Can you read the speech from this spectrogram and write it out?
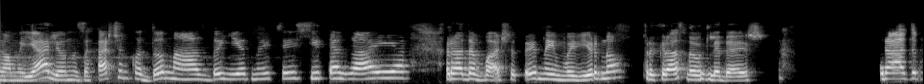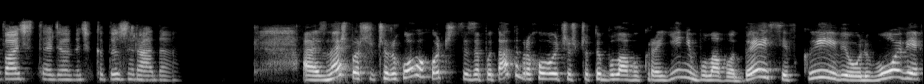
вами я, Альона Захарченко. До нас доєднується Сіта Гая. Рада бачити, неймовірно, прекрасно виглядаєш. Рада бачити, Альоночка, дуже рада. Знаєш, першочергово хочеться запитати, враховуючи, що ти була в Україні, була в Одесі, в Києві, у Львові.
